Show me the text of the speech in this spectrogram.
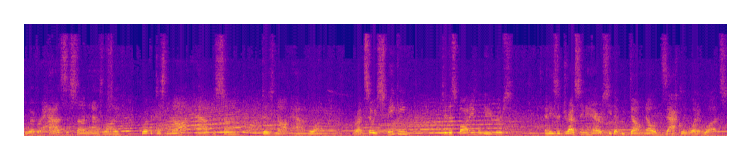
Whoever has the Son has life. Whoever does not have the Son does not have life. All right, so he's speaking to this body of believers, and he's addressing a heresy that we don't know exactly what it was.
